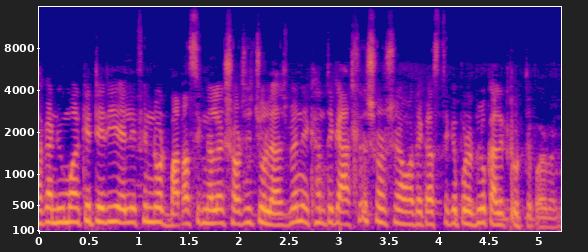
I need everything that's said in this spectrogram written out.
Dhaka New Market area Elephant Road Bata সিগন্যালের সরাসরি চলে আসবেন। এখান থেকে আসলে সরাসরি আমাদের কাছ থেকে প্রোডাক্টগুলো কালেক্ট করতে পারবেন।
